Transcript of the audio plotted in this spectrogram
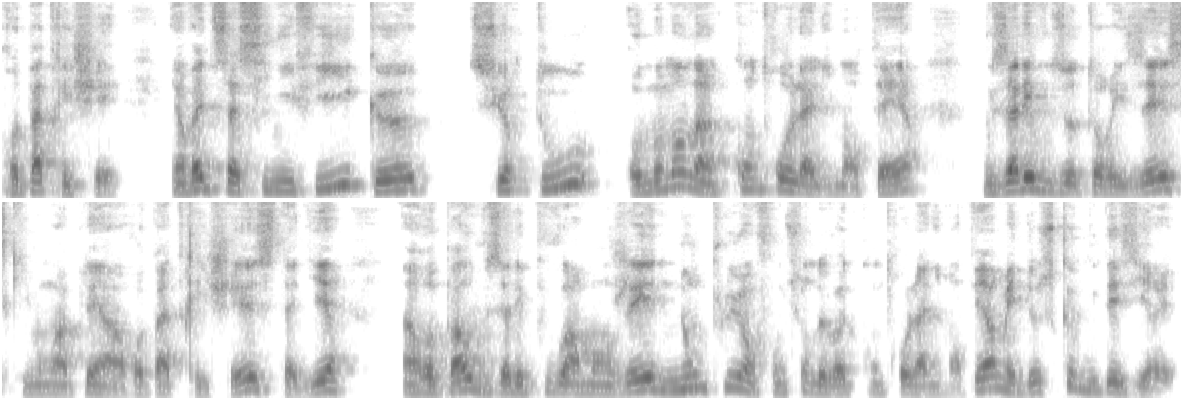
repas triché. Et en fait, ça signifie que surtout au moment d'un contrôle alimentaire, vous allez vous autoriser ce qu'ils vont appeler un repas triché, c'est-à-dire un repas où vous allez pouvoir manger non plus en fonction de votre contrôle alimentaire, mais de ce que vous désirez.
